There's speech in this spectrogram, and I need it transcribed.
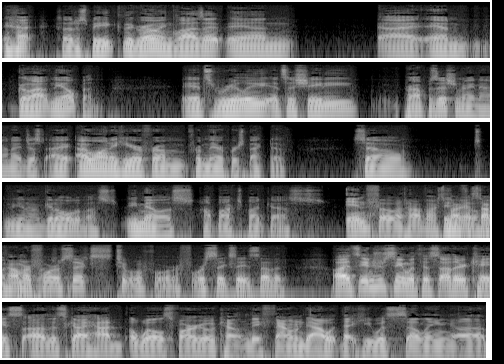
so to speak, the growing closet, and uh, and go out in the open. It's really it's a shady proposition right now, and I just I, I want to hear from from their perspective. So, you know, get a hold of us, email us, Hotbox Podcasts. info at hotboxpodcast.com or at 406 204 4687. Uh, it's interesting with this other case. Uh, this guy had a Wells Fargo account, and they found out that he was selling uh,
